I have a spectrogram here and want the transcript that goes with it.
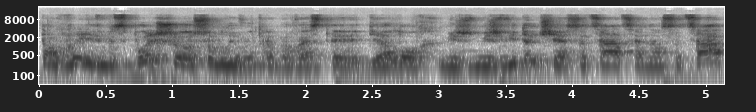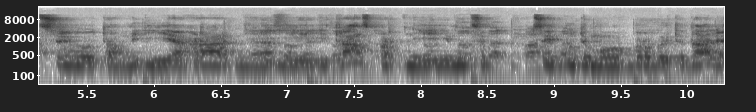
Там з Польщею особливо треба вести діалог між міжвідомчі, асоціація на асоціацію, там і аграрні, і, і транспортні, і ми це, це будемо робити далі.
